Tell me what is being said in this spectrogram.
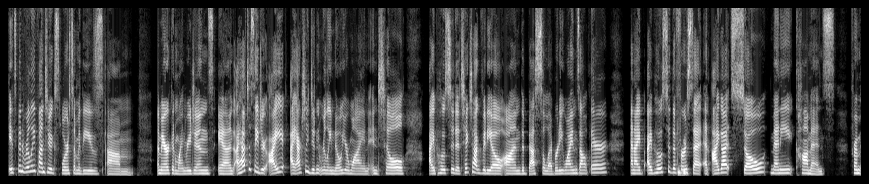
it's been really fun to explore some of these. Um, American wine regions. And I have to say, Drew, I, I actually didn't really know your wine until I posted a TikTok video on the best celebrity wines out there. And I, I posted the 1st mm-hmm. set and I got so many comments from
